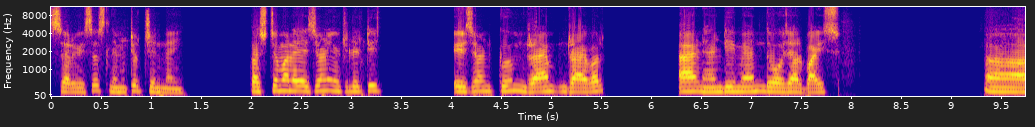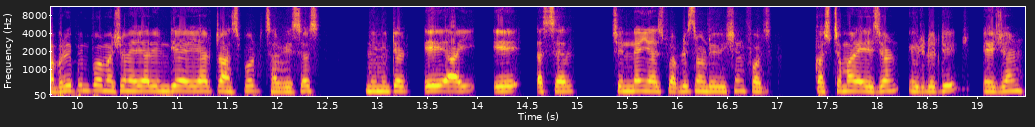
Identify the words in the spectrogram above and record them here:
services limited Chennai customer agent utility agent cum ramp driver and handyman 2022 brief information Air India air transport services limited A I A S L Chennai has publish notification for customer agent utility agent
